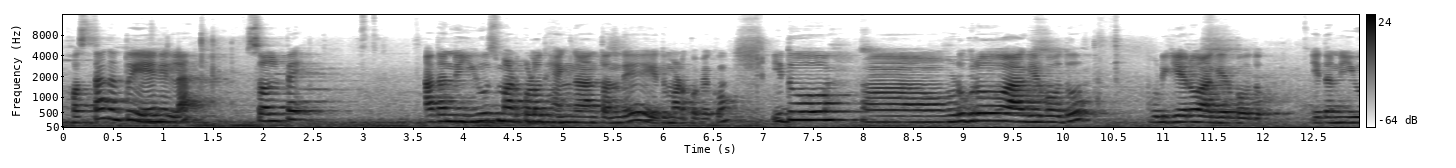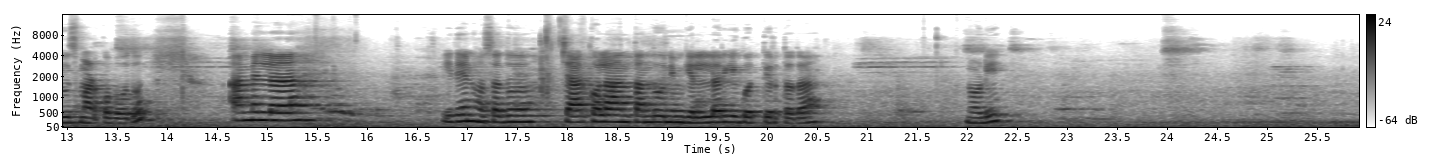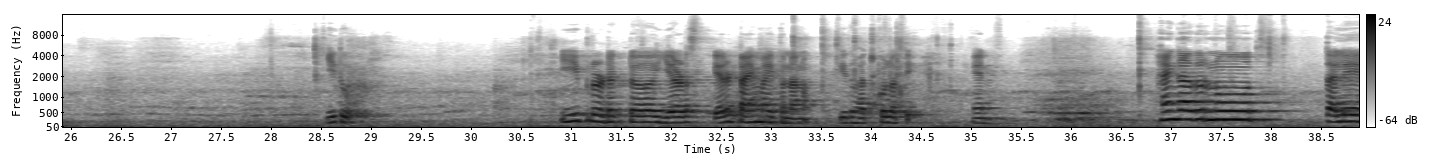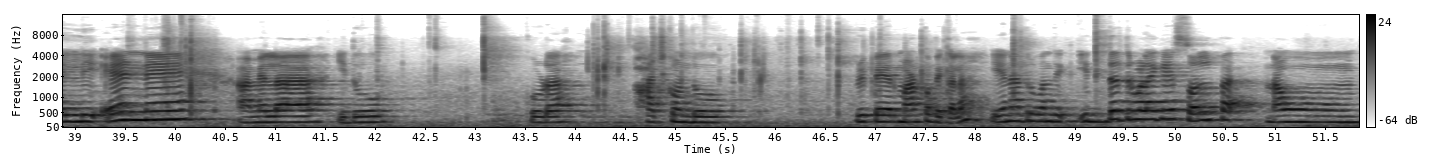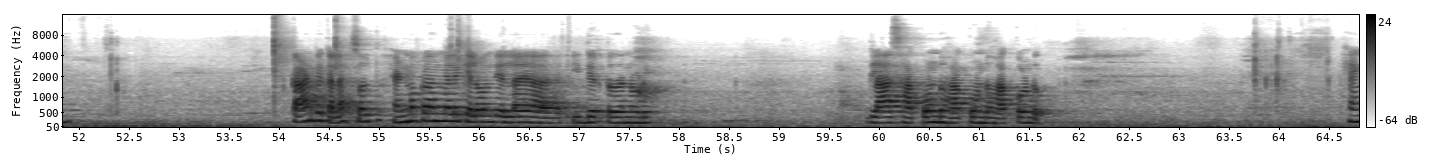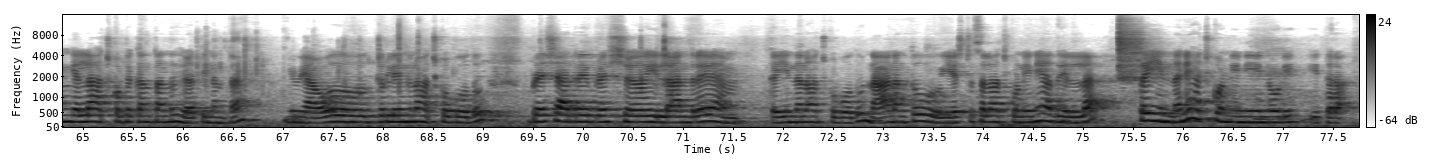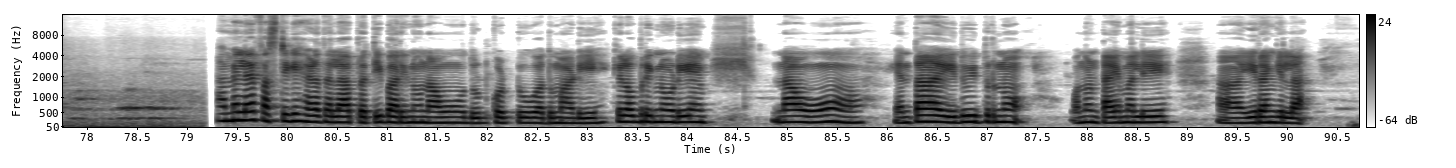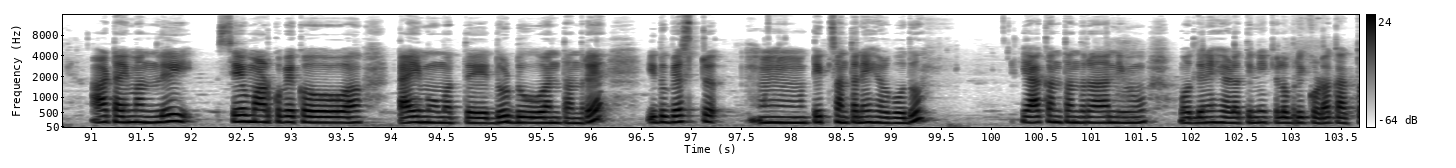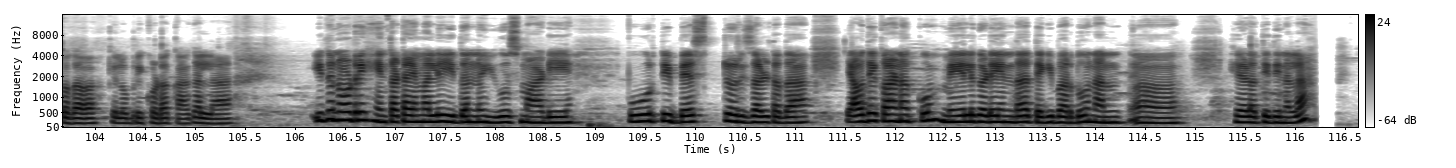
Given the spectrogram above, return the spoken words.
ಹೊಸ್ದಾಗಂತೂ ಏನಿಲ್ಲ. ಸ್ವಲ್ಪ ಅದನ್ನು ಯೂಸ್ ಮಾಡ್ಕೊಳ್ಳೋದು ಹೆಂಗೆ ಅಂತಂದು ಇದು ಮಾಡ್ಕೋಬೇಕು. ಇದು ಹುಡುಗರು ಆಗಿರ್ಬೋದು, ಹುಡುಗಿಯರು ಆಗಿರ್ಬೋದು ಇದನ್ನು ಯೂಸ್ ಮಾಡ್ಕೋಬೋದು. ಆಮೇಲೆ ಇದೇನು ಹೊಸದು? ಚಾರ್ಕೋಲ ಅಂತಂದು ನಿಮ್ಗೆಲ್ಲರಿಗೂ ಗೊತ್ತಿರ್ತದ? ನೋಡಿ. ಇದು. ಈ ಪ್ರಾಡಕ್ಟ್ ಎರಡು ಎರಡು ಟೈಮ್ ಆಯಿತು ನಾನು. ಇದು ಹಚ್ಕೊಳತ್ತಿ ಏನು? ಹೆಂಗಾದ್ರೂ ತಲೆಯಲ್ಲಿ ಎಣ್ಣೆ, ಆಮೇಲೆ ಇದು ಕೂಡ ಹಚ್ಕೊಂಡು ಪ್ರಿಪೇರ್ ಮಾಡ್ಕೋಬೇಕಲ್ಲ? ಏನಾದರೂ ಒಂದು ಇದ್ದದ್ರೊಳಗೆ ಸ್ವಲ್ಪ ನಾವು ಕಾಣಬೇಕಲ್ಲ? ಸ್ವಲ್ಪ ಹೆಣ್ಮಕ್ಳು ಅಂದಮೇಲೆ ಕೆಲವೊಂದು ಎಲ್ಲ ಇದ್ದಿರ್ತದೆ ನೋಡಿ. ಗ್ಲಾಸ್ ಹಾಕ್ಕೊಂಡು ಹಾಕ್ಕೊಂಡು ಹಾಕ್ಕೊಂಡು ಹೆಂಗೆಲ್ಲ ಹಚ್ಕೋಬೇಕಂತಂದು ಹೇಳ್ತೀನಂತ. ನೀವು ಯಾವುದ್ರಲ್ಲಿಂದನೂ ಹಚ್ಕೋಬೋದು. ಬ್ರಷ್ ಆದರೆ ಬ್ರಷ್, ಇಲ್ಲ ಅಂದರೆ ಕೈಯಿಂದನೂ ಹಚ್ಕೋಬೋದು. ನಾನಂತೂ ಎಷ್ಟು ಸಲ ಹಚ್ಕೊಂಡೀನಿ ಅದು ಎಲ್ಲ ಕೈಯಿಂದನೇ ಹಚ್ಕೊಂಡೀನಿ ನೋಡಿ ಈ ಥರ. ಆಮೇಲೆ ಫಸ್ಟಿಗೆ ಹೇಳ್ದಲ್ಲ, ಪ್ರತಿ ಬಾರಿನೂ ನಾವು ದುಡ್ಡು ಕೊಟ್ಟು ಅದು ಮಾಡಿ. ಕೆಲವೊಬ್ರಿಗೆ ನೋಡಿ, ನಾವು ಎಂಥ ಇದು ಇದ್ರೂ ಒಂದೊಂದು ಟೈಮಲ್ಲಿ ಇರೋಂಗಿಲ್ಲ. ಆ ಟೈಮಲ್ಲಿ ಸೇವ್ ಮಾಡ್ಕೋಬೇಕು ಟೈಮು ಮತ್ತು ದುಡ್ಡು ಅಂತಂದರೆ ಇದು ಬೆಸ್ಟ್ ಟಿಪ್ಸ್ ಅಂತಲೇ ಹೇಳ್ಬೋದು. ಯಾಕಂತಂದ್ರೆ ನೀವು ಮೊದಲೇ ಹೇಳತ್ತೀನಿ ಕೆಲವೊಬ್ರಿಗೆ ಕೊಡೋಕ್ಕಾಗ್ತದ ಕೆಲವೊಬ್ರಿಗೆ ಕೊಡೋಕ್ಕಾಗಲ್ಲ ಇದು ನೋಡಿರಿ, ಇಂಥ ಟೈಮಲ್ಲಿ ಇದನ್ನು ಯೂಸ್ ಮಾಡಿ ಪೂರ್ತಿ ಬೆಸ್ಟ್ ರಿಸಲ್ಟ್ ಅದ. ಯಾವುದೇ ಕಾರಣಕ್ಕೂ ಮೇಲುಗಡೆಯಿಂದ ತೆಗಿಬಾರ್ದು. ನಾನು ಹೇಳತ್ತಿದ್ದೀನಲ್ಲ?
